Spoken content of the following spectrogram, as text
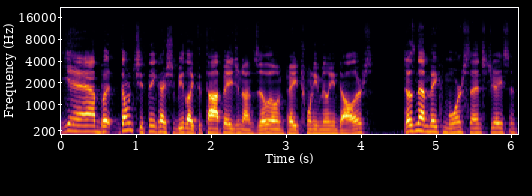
yeah, but don't you think I should be like the top agent on Zillow and pay $20 million? Doesn't that make more sense, Jason?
